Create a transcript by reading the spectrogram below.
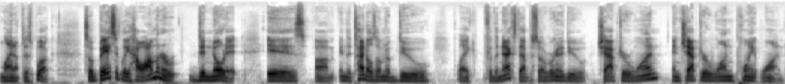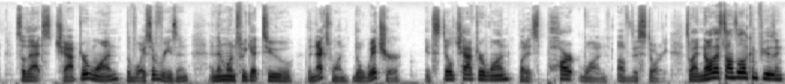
line up this book. So basically, how I'm going to denote it is um, in the titles, I'm going to do like for the next episode, we're going to do chapter one and chapter 1.1. So that's chapter one, the voice of reason. And then once we get to the next one, The Witcher, it's still chapter one, but it's part one of this story. So I know that sounds a little confusing.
